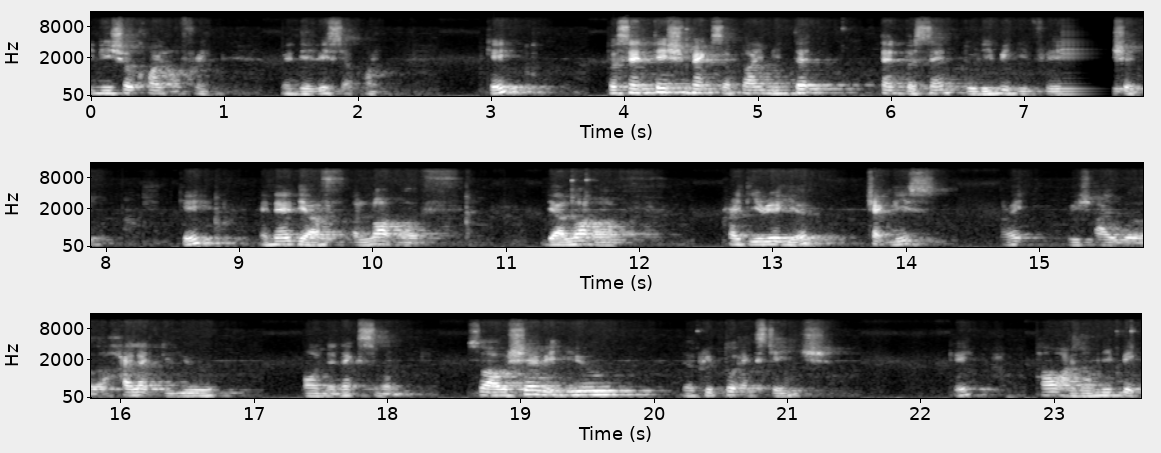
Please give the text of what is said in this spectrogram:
initial coin offering when they list a coin. Okay. Percentage max supply minted 10% to limit inflation. Okay. And then there are a lot of there are a lot of criteria here, checklist, right, which I will highlight to you on the next one. So I'll share with you the crypto exchange. Okay, how I normally pick.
